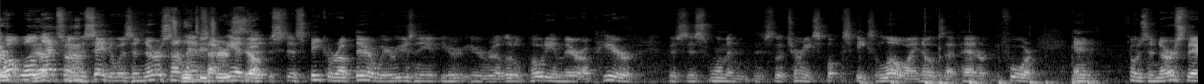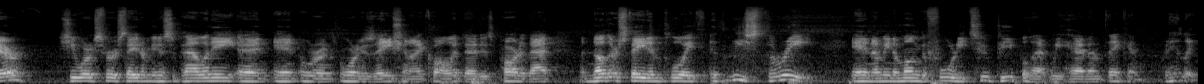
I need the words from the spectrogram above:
too. Well, well Yeah. that's what I'm going to say. There was a nurse on School that side. We had teachers, yep. the speaker up there. We were using the- your, your uh, little podium there up here. There's this woman, this attorney sp- speaks low, I know because I've had her before. And there was a nurse there. She works for a state or municipality and, and or an organization, I call it, that is part of that. Another state employee, at least three. And I mean, among the 42 people that we had, I'm thinking, really?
